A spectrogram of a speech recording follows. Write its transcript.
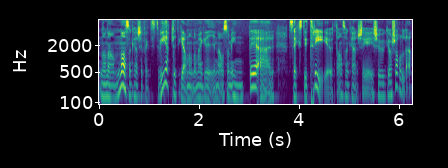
någon annan som kanske faktiskt vet lite grann om de här grejerna och som inte är 63 utan som kanske är i 20-årsåldern.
